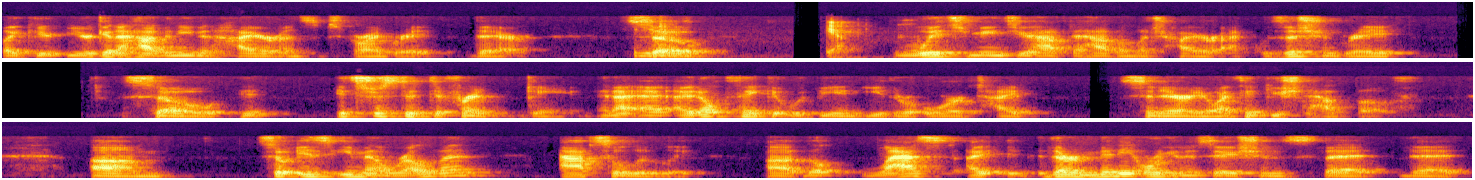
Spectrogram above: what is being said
Like you're, you're going to have an even higher unsubscribe rate there. So, yeah. which means you have to have a much higher acquisition rate. So it, it's just a different game. And I, I don't think it would be an either or type scenario. I think you should have both. Um, so is email relevant? Absolutely. Uh, the last, I, there are many organizations that that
